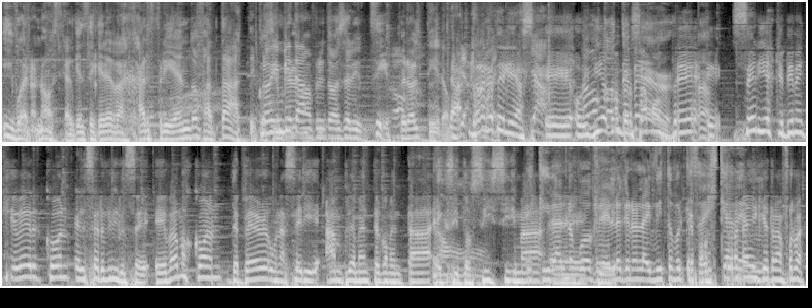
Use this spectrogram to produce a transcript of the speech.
Y bueno, no, si alguien se quiere rajar friendo, fantástico. Nos Siempre invita. lo más frito va a salir. Sí, pero al tiro. Ya, Elías. Ya. Eh, hoy día conversamos de Bear. Ah. eh, series que tienen que ver con el servirse. Eh, vamos con The Bear, una serie ampliamente comentada, No. exitosísima. Es que Iván, no eh, puedo creerlo que no la hayas visto porque que sabéis que además. que transforma.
